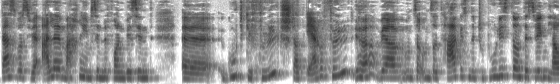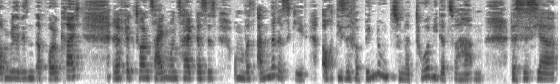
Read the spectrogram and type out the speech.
Das, was wir alle machen im Sinne von, wir sind äh, gut gefüllt statt erfüllt. Ja, wir, unser, unser Tag ist eine To-Do-Liste und deswegen glauben wir, wir sind erfolgreich. Reflektoren zeigen uns halt, dass es um was anderes geht. Auch diese Verbindung zur Natur wieder zu haben. Das ist ja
